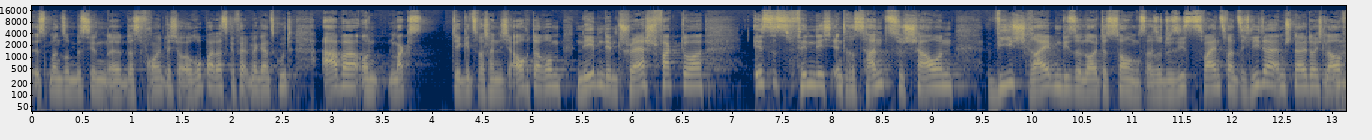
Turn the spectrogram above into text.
ist man so ein bisschen äh, das freundliche Europa, das gefällt mir ganz gut. Aber, und Max, dir geht's wahrscheinlich auch darum, neben dem Trash-Faktor ist es, finde ich, interessant zu schauen, wie schreiben diese Leute Songs. Also du siehst 22 Lieder im Schnelldurchlauf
